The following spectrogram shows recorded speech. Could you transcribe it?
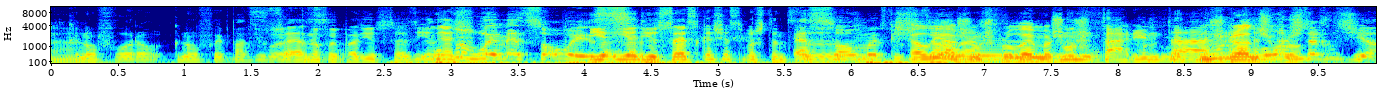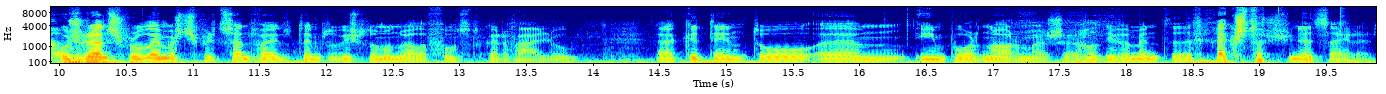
Ah. que, não foram, que não foi para a Foi- Diocese. que não foi para a Diocese. E, O aliás, problema é só esse. e, a- e a Diocese queixa-se bastante. É de- só uma de- questão- Aliás, uns São- problemas, Monetária. Monetária. os grandes longe pro- da religião. os grandes problemas do Espírito Santo veio do tempo do Bispo Dom Manuel Afonso de Carvalho, eh, que tentou um, impor normas relativamente a questões financeiras.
